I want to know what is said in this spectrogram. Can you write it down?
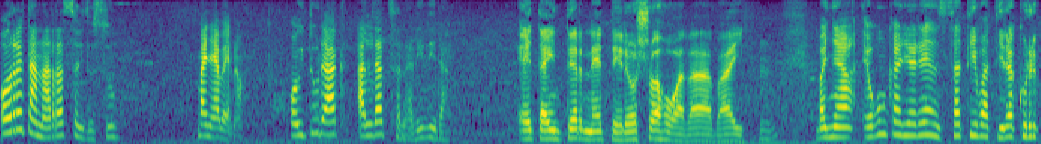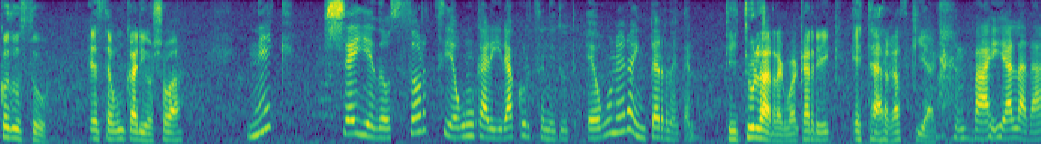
Horretan arrazoi duzu. Baina beno, ohiturak aldatzen ari dira. Eta internet erosoagoa da, bai. Baina egunkariaren zati bat irakurriko duzu. Ez egunkari osoa. Nik sei edo zortzi egunkari irakurtzen ditut egunero interneten. Titularrak bakarrik eta argazkiak. bai, hala da.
